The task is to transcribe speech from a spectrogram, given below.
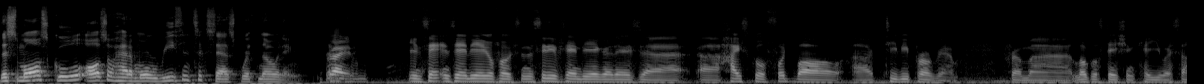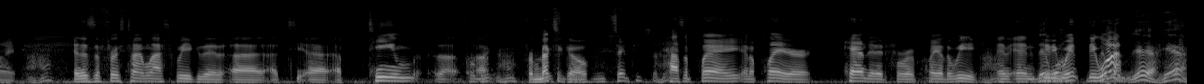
The small school also had a more recent success worth noting. Right. In San, in San Diego, folks, in the city of San Diego, there's a, a high school football uh, TV program from uh, local station KUSI. Uh-huh. And this is the first time last week that uh, a, t- uh, a team uh, From uh, uh-huh. from Mexico Cetys, uh-huh. has a play and a player candidate for a Play of the Week. And, and They did he won. win? They, They won. Yeah, yeah.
